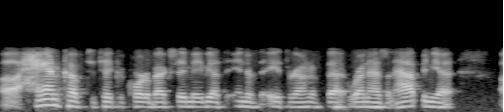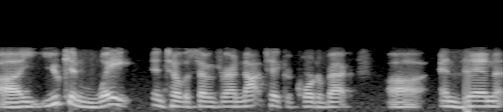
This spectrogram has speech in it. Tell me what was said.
uh, handcuffed to take a quarterback, say maybe at the end of the eighth round if that run hasn't happened yet. Uh, you can wait until the seventh round, not take a quarterback, uh, and then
